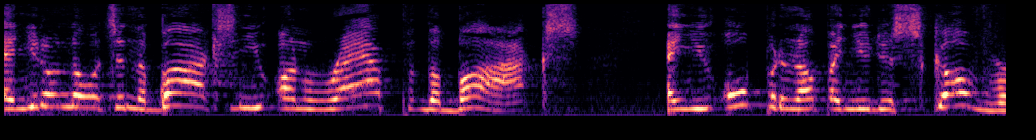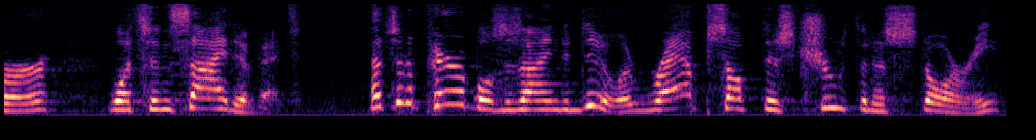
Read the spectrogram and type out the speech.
And you don't know what's in the box, and you unwrap the box, and you open it up, and you discover what's inside of it. That's what a parable is designed to do. It wraps up this truth in a story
